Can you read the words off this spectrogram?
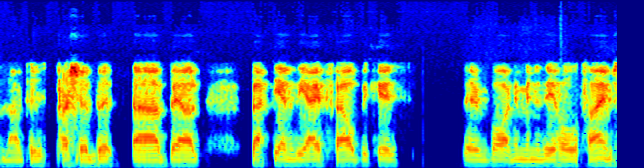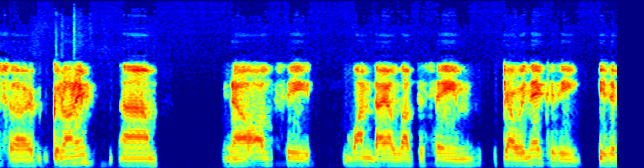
I don't know if there's pressure, but uh, bow back down to the AFL because they're inviting him into their Hall of Fame. So good on him. Um, you know, obviously, one day I'd love to see him go in there because he is a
